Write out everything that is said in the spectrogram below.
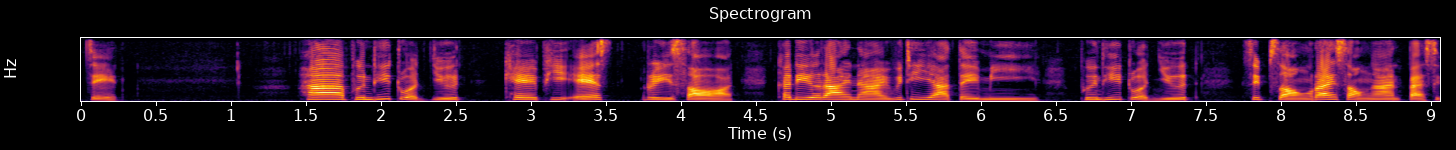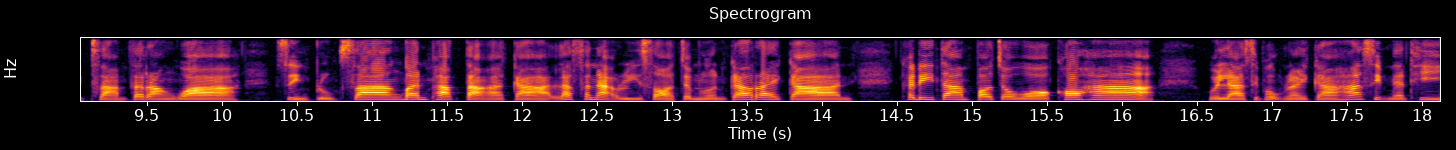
2557 5. พื้นที่ตรวจยึด KPS Resort คดีรายนายวิทยาเตมี พื้นที่ตรวจยึด 12 ไร่2งาน 83 ตารางวา สิ่งปลูกสร้างบ้านพักตากอากาศ ลักษณะรีสอร์ทจำนวน 9 รายการ คดีตามปจวข้อ 5 เวลา 16นาฬิกา50 นาที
